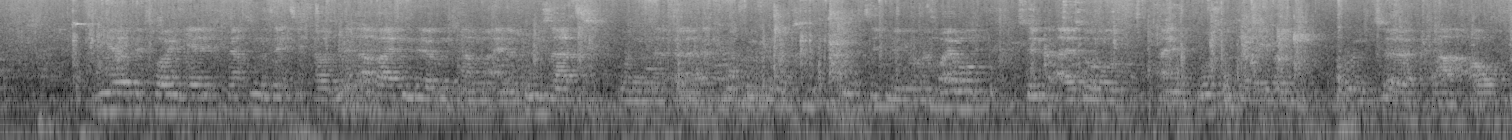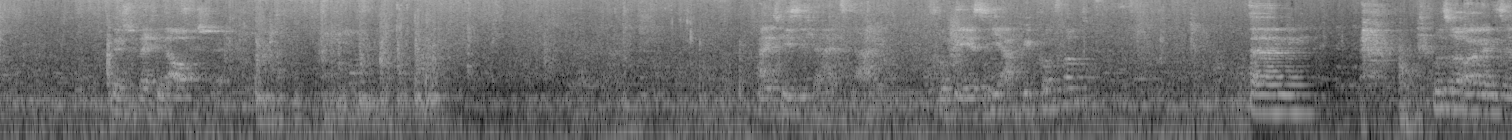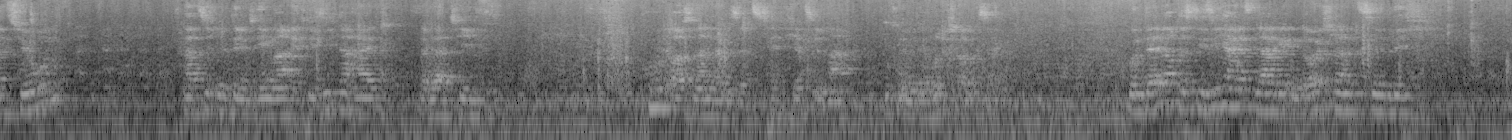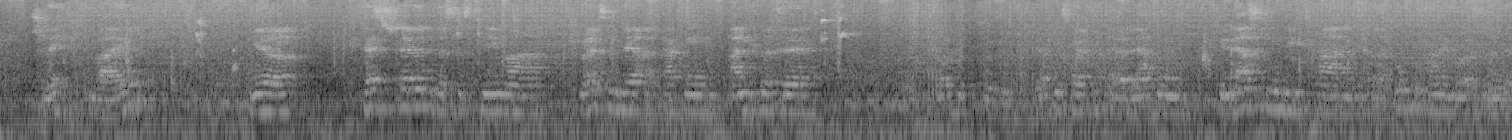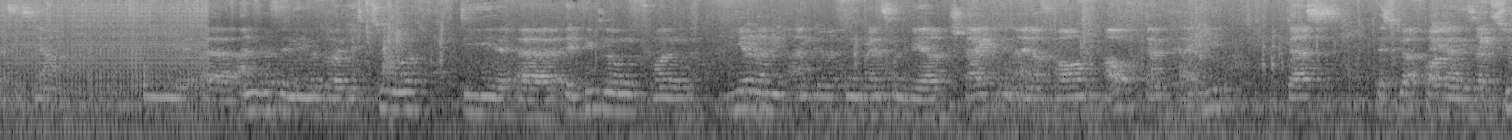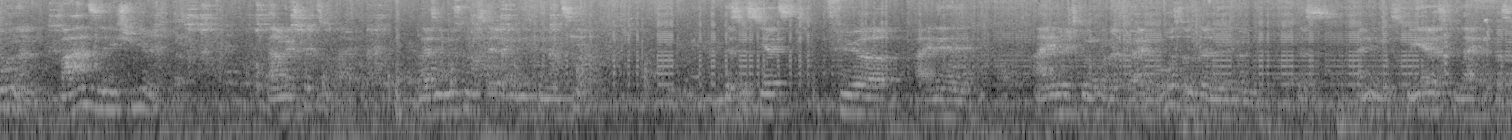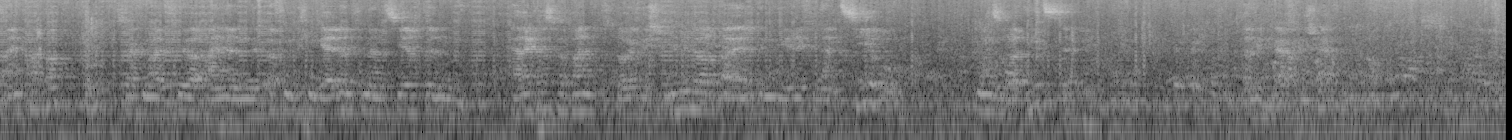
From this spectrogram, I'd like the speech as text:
wir betreuen jährlich knapp 65.000 Mitarbeitende und haben einen Umsatz von äh, knapp 550 Millionen Euro, sind also ein Großunternehmen und äh, ja, auch entsprechend aufgestellt. IT-Sicherheitslage vom BSI abgekupfert. Ähm, Unsere Organisation hat sich mit dem Thema IT-Sicherheit relativ gut auseinandergesetzt, hätte ich jetzt in der, mit der Rückschau gesagt. Und dennoch ist die Sicherheitslage in Deutschland ziemlich schlecht, weil wir feststellen, dass das Thema Ransomware-Attacken, Angriffe deutlich zunimmt. Wir hatten, den ersten digitalen Katastrophenfall in Deutschland letztes Jahr. Die äh, Angriffe nehmen deutlich zu. Die äh, Entwicklung von Virenangriffen, Ransomware steigt in einer Form, auch dank KI, dass es für Organisationen wahnsinnig schwierig wird, damit Schritt zu halten, weil sie müssen das ja irgendwie finanzieren. Das ist jetzt für eine Einrichtung oder für ein Großunternehmen, das ein industrielles vielleicht etwas einfacher, ich sag mal für einen mit öffentlichen Geldern finanzierten Caritas-Verband deutlich schwieriger, weil in die Refinanzierung unserer Dienste gar kein Schwerpunkt drauf.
